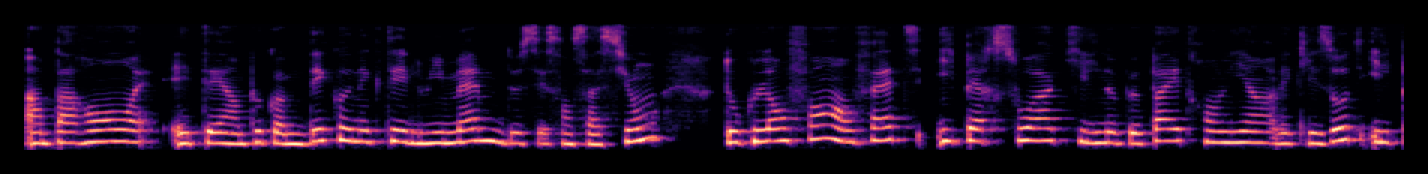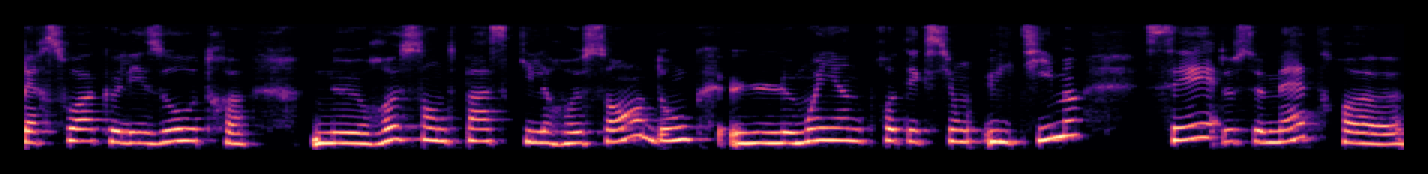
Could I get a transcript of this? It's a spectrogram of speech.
un parent était un peu comme déconnecté lui-même de ses sensations. Donc l'enfant, en fait, il perçoit qu'il ne peut pas être en lien avec les autres, il perçoit que les autres ne ressentent pas ce qu'il ressent. Donc le moyen de protection ultime, c'est de se mettre euh,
